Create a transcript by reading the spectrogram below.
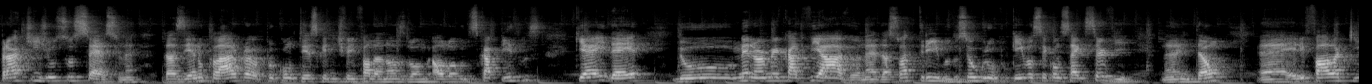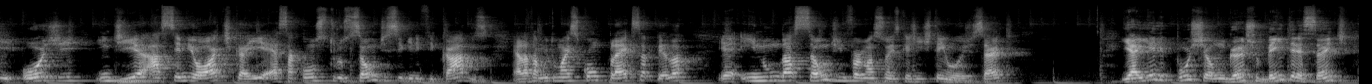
para atingir o sucesso, né? Trazendo, claro, para o contexto que a gente vem falando ao longo, ao longo dos capítulos, que é a ideia do menor mercado viável, né, da sua tribo, do seu grupo, quem você consegue servir. Né? Então, é, ele fala que hoje em dia a semiótica e essa construção de significados ela está muito mais complexa pela é, inundação de informações que a gente tem hoje, certo? E aí ele puxa um gancho bem interessante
